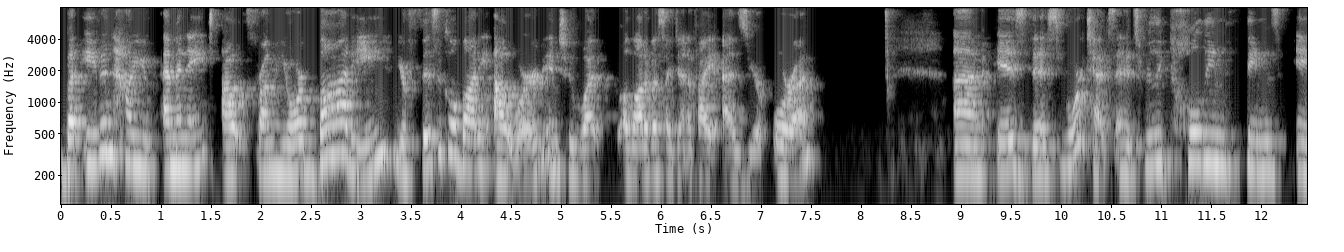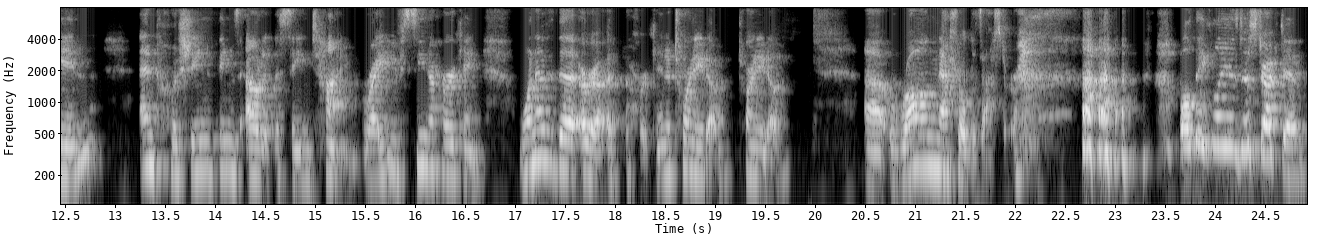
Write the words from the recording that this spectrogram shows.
But even how you emanate out from your body, your physical body outward into what a lot of us identify as your aura, um, is this vortex. And it's really pulling things in and pushing things out at the same time, right? You've seen a hurricane. One of the, or a, hurricane, a tornado, tornado, uh, wrong natural disaster. well, thankfully is destructive,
